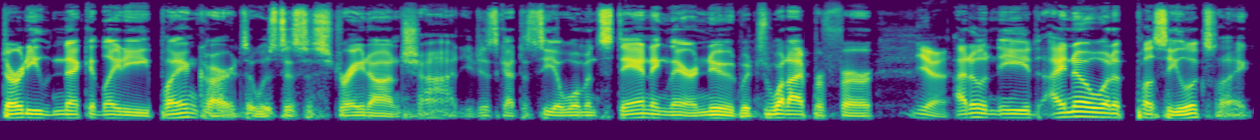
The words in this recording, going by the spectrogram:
dirty naked lady playing cards, it was just a straight on shot. You just got to see a woman standing there nude, which is what I prefer. Yeah. I don't need. I know what a pussy looks like.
